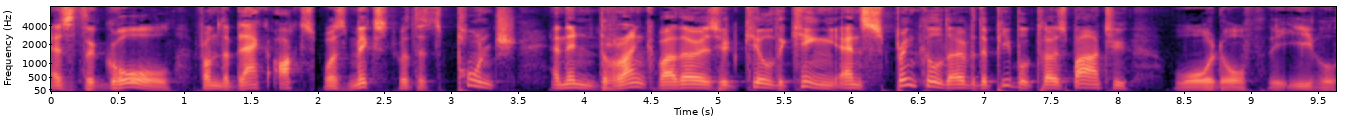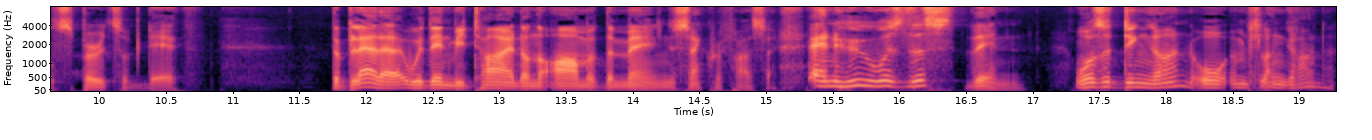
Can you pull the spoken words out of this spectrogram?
as the gall from the black ox was mixed with its paunch and then drunk by those who'd killed the king and sprinkled over the people close by to ward off the evil spirits of death. The bladder would then be tied on the arm of the main sacrificer. And who was this then? Was it Dingaan or Mhlangana?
